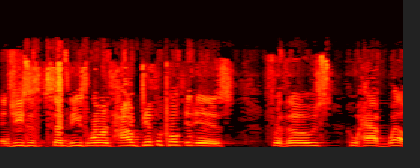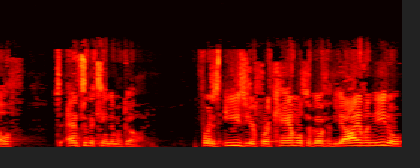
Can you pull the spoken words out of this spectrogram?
And Jesus said these words How difficult it is for those who have wealth to enter the kingdom of God. For it is easier for a camel to go through the eye of a needle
